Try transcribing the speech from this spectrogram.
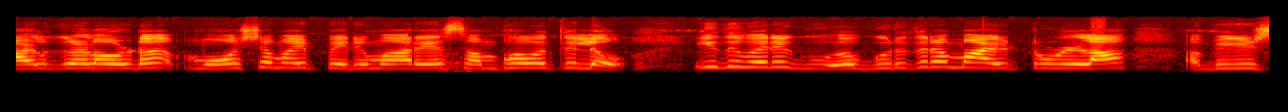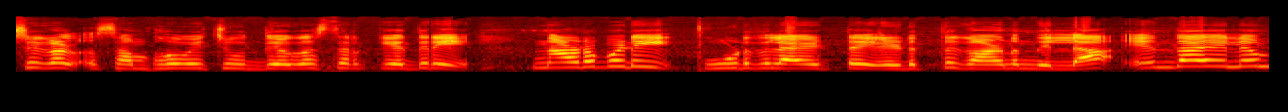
ആളുകളോട് മോശമായി പെരുമാറിയ സംഭവത്തിലോ ഇതുവരെ ഗുരുതരമായിട്ടുള്ള വീഴ്ചകൾ സംഭവിച്ച ഉദ്യോഗസ്ഥർക്കെതിരെ നടപടി കൂടുതലായിട്ട് എടുത്തു കാണുന്നില്ല. എന്തായാലും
